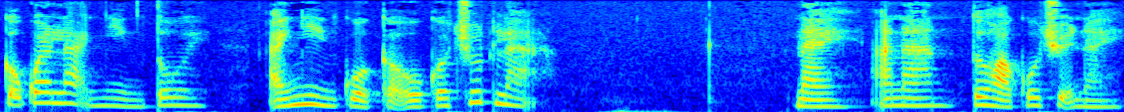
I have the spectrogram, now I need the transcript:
Cậu quay lại nhìn tôi. Ánh nhìn của cậu có chút lạ. Này, An An, tôi hỏi cô chuyện này.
